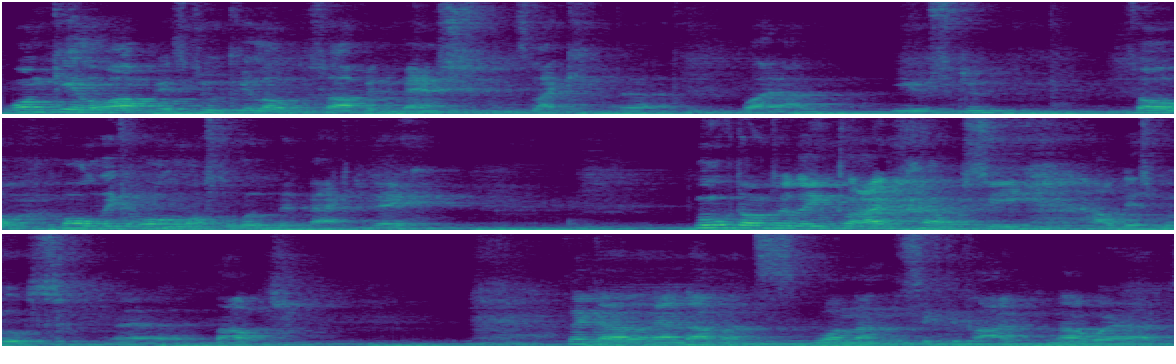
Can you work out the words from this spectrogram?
one kilo up is two kilos up in the bench. It's like uh, what I'm used to. So holding almost a little bit back today. Moved on to the incline. I will see how this moves. Uh, about, I think I'll end up at 165. Now we're at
